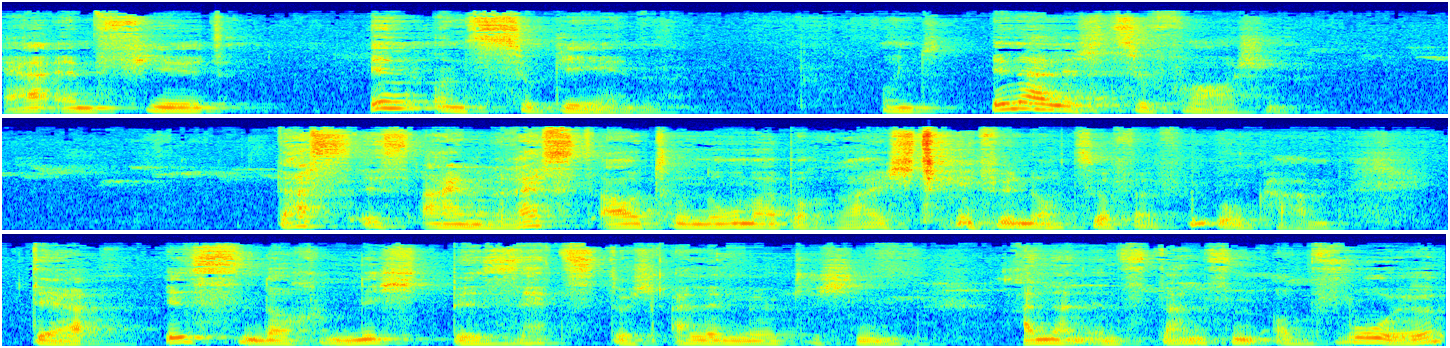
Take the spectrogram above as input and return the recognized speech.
er empfiehlt, in uns zu gehen und innerlich zu forschen. Das ist ein restautonomer Bereich, den wir noch zur Verfügung haben. Der ist noch nicht besetzt durch alle möglichen anderen Instanzen, obwohl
